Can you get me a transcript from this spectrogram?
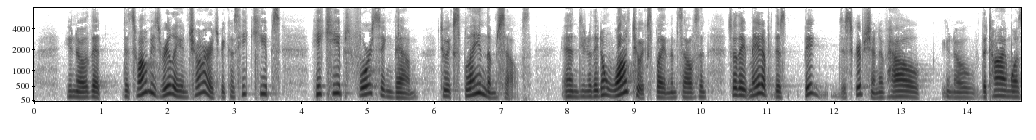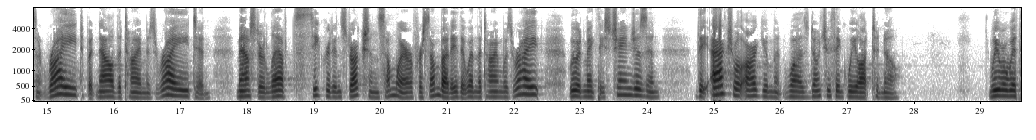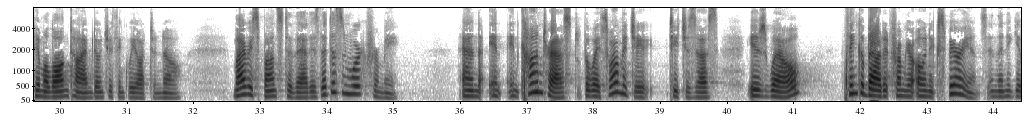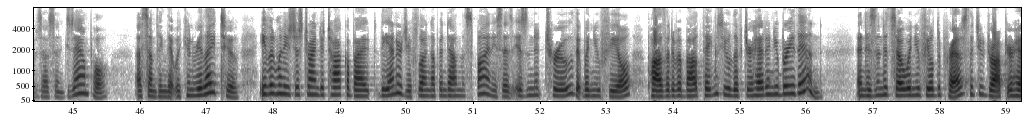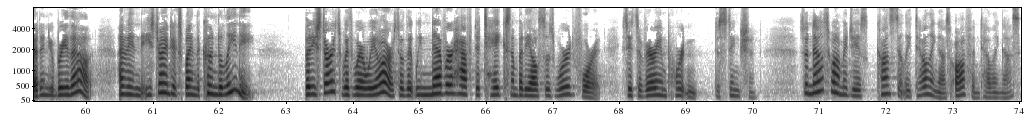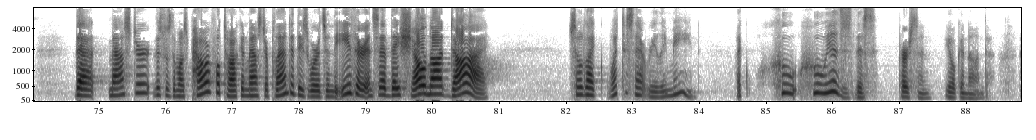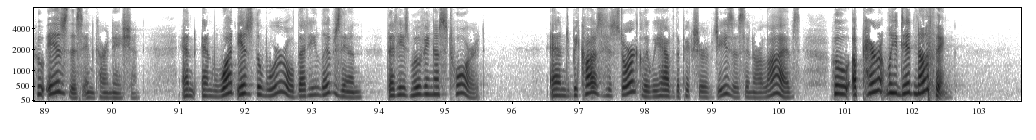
you know, that, that Swami's really in charge because he keeps, he keeps forcing them to explain themselves. And, you know, they don't want to explain themselves. And so they made up this big description of how, you know, the time wasn't right, but now the time is right. And Master left secret instructions somewhere for somebody that when the time was right, we would make these changes. And the actual argument was don't you think we ought to know? We were with him a long time. Don't you think we ought to know? My response to that is that doesn't work for me. And in, in contrast, the way Swamiji teaches us is well, think about it from your own experience. And then he gives us an example of something that we can relate to. Even when he's just trying to talk about the energy flowing up and down the spine, he says, Isn't it true that when you feel positive about things, you lift your head and you breathe in? And isn't it so when you feel depressed that you drop your head and you breathe out? I mean, he's trying to explain the Kundalini. But he starts with where we are so that we never have to take somebody else's word for it. See, it's a very important distinction. So now Swamiji is constantly telling us, often telling us, that Master, this was the most powerful talk, and Master planted these words in the ether and said, They shall not die. So, like, what does that really mean? Like, who, who is this person, Yogananda? Who is this incarnation? And, and what is the world that he lives in that he's moving us toward? And because historically we have the picture of Jesus in our lives, who apparently did nothing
